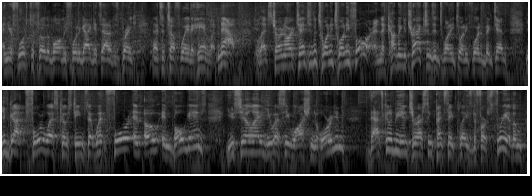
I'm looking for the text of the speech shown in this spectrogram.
and you're forced to throw the ball before the guy gets out of his break, that's a tough way to handle it. Now, let's turn our attention to 2024 and the coming attractions in 2024 in the Big Ten. You've got four West Coast teams that went 4 and 0 in bowl games: UCLA, USC, Washington, Oregon. That's going to be interesting. Penn State plays the first three of them,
